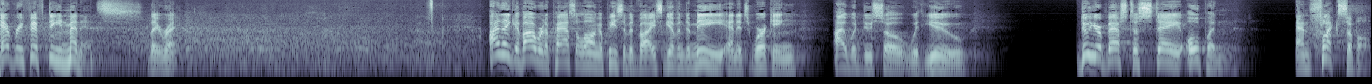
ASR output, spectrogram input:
Every 15 minutes, they ring. I think if I were to pass along a piece of advice given to me and it's working, I would do so with you. Do your best to stay open and flexible.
